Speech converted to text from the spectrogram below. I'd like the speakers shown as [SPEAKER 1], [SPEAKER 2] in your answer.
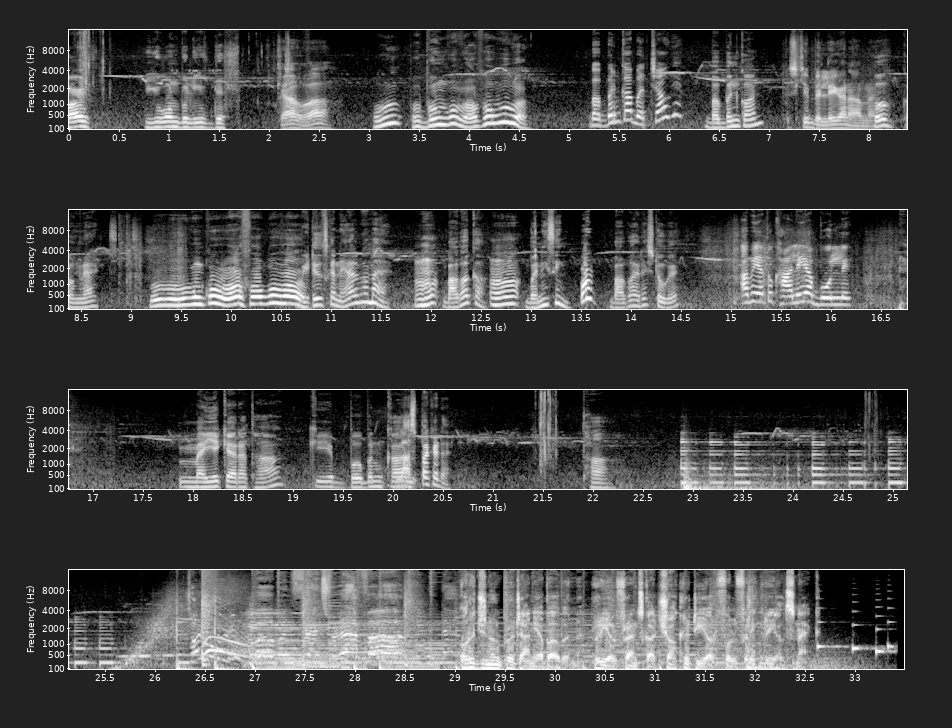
[SPEAKER 1] Guys, you won't believe this.
[SPEAKER 2] क्या हुआ?
[SPEAKER 1] वो बब्बन को लॉस हो गया।
[SPEAKER 3] बब्बन का बच्चा हो गया?
[SPEAKER 4] बब्बन कौन?
[SPEAKER 2] इसकी बिल्ली का नाम है।
[SPEAKER 4] ओह कांग्रेट्स
[SPEAKER 1] वो बब्बन को लॉस हो गया।
[SPEAKER 4] बीटल्स का नया एल्बम है।
[SPEAKER 1] हम्म।
[SPEAKER 4] बाबा का?
[SPEAKER 1] हम्म।
[SPEAKER 4] बनी सिंह? बाबा अरेस्ट हो गए।
[SPEAKER 3] अब या तो खा ले या बोल ले।
[SPEAKER 5] मैं ये कह रहा था कि ये बर्बन का
[SPEAKER 4] लास्ट पैकेट है।
[SPEAKER 5] था।
[SPEAKER 6] Original Britannia Bourbon. Real friends got chocolatey or fulfilling real snack.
